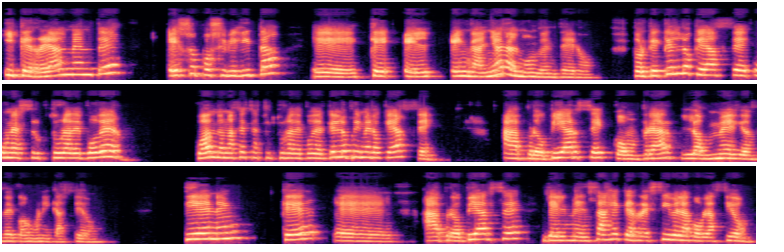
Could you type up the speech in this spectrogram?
y que realmente eso posibilita eh, que el engañar al mundo entero. Porque ¿qué es lo que hace una estructura de poder? ¿Cuándo nace esta estructura de poder? ¿Qué es lo primero que hace? Apropiarse, comprar los medios de comunicación. Tienen que eh, apropiarse del mensaje que recibe la población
